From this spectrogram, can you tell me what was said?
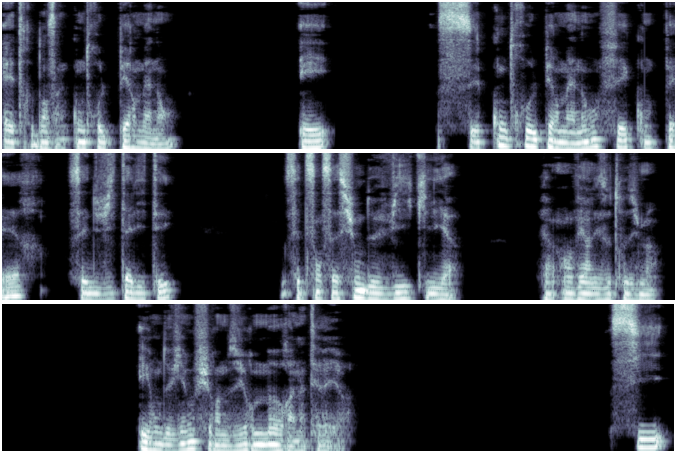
être dans un contrôle permanent. Et ce contrôle permanent fait qu'on perd cette vitalité, cette sensation de vie qu'il y a envers les autres humains et on devient au fur et à mesure mort à l'intérieur. Si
